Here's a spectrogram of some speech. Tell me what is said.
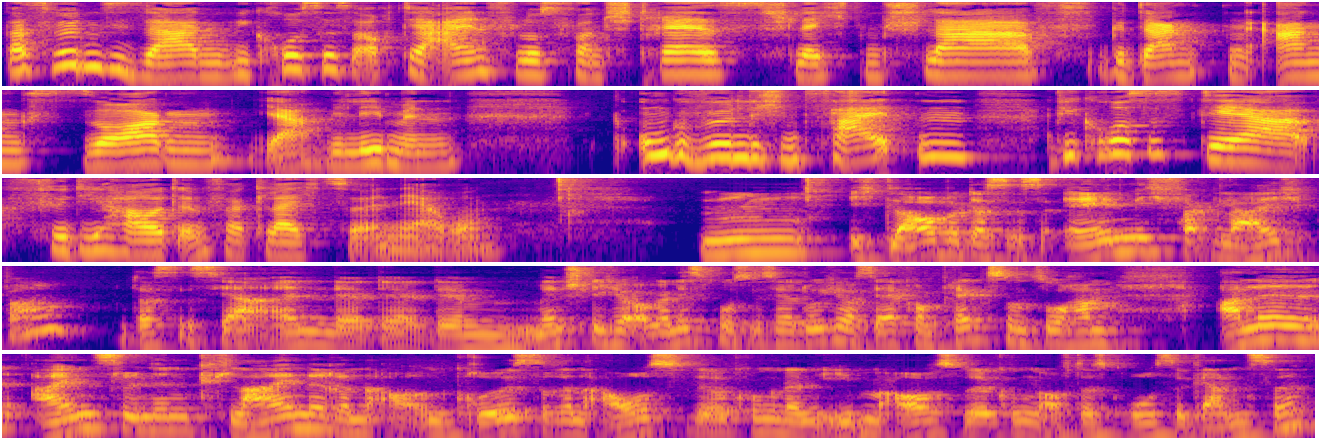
Was würden Sie sagen? Wie groß ist auch der Einfluss von Stress, schlechtem Schlaf, Gedanken, Angst, Sorgen? Ja, wir leben in ungewöhnlichen Zeiten. Wie groß ist der für die Haut im Vergleich zur Ernährung? Hm, ich glaube, das ist ähnlich vergleichbar. Das ist ja ein, der, der, der menschliche Organismus ist ja durchaus sehr komplex und so haben alle einzelnen kleineren und größeren Auswirkungen dann eben Auswirkungen auf das große Ganze.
